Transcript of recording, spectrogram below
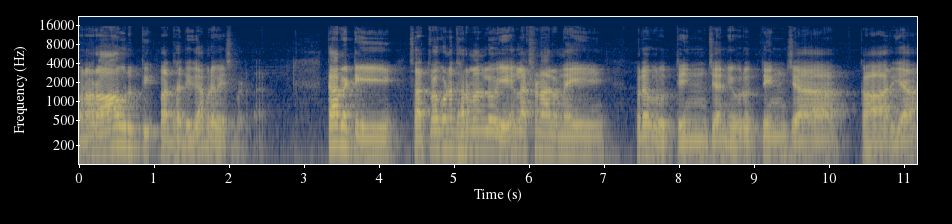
పునరావృత్తి పద్ధతిగా ప్రవేశపెడతారు. కాబట్టి సత్వగుణ ధర్మంలో ఏం లక్షణాలు ఉన్నాయి ప్రవృత్తించ నివృత్తించ కార్య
